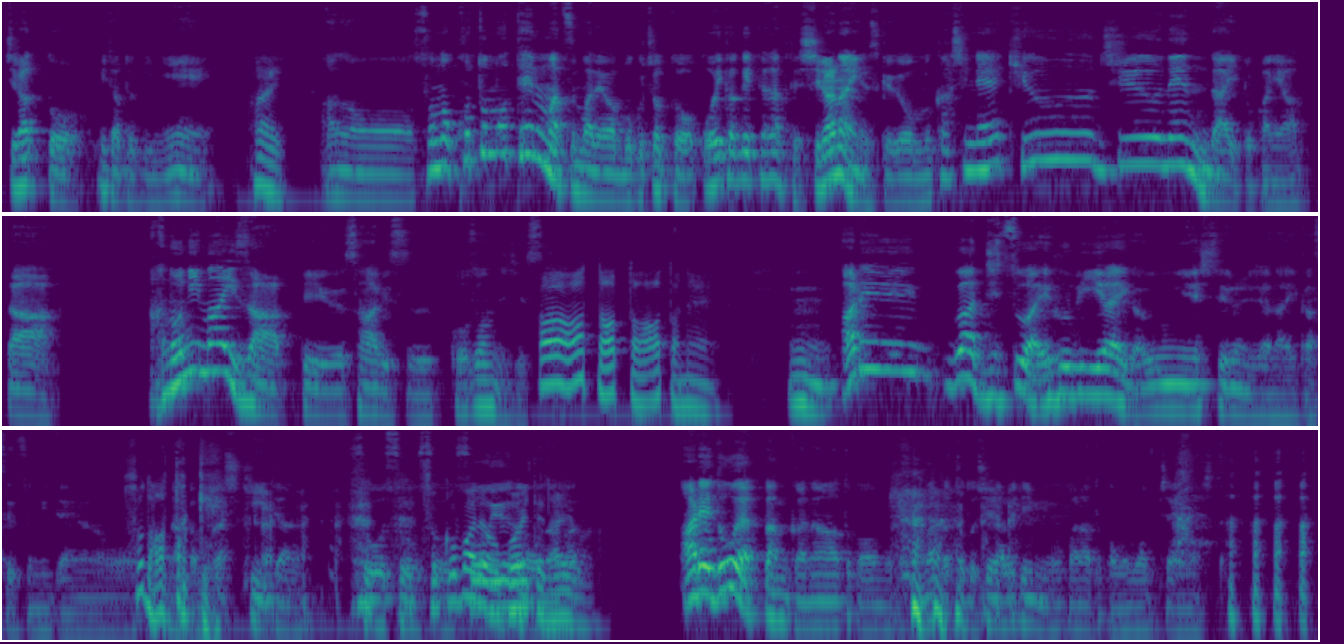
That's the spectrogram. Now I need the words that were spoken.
ちらっと見たときに、はい。あのーそのことの顛末までは僕ちょっと追いかけてなくて知らないんですけど、昔ね、90年代とかにあった、アノニマイザーっていうサービスご存知ですか？ああ、あったあったあったね。うん。あれは実は FBI が運営してるんじゃないか説みたいなのを。そうだったっけ？昔聞いた。そうそうそう。そこまで覚えてないわ。あれどうやったんかなとか思って、またちょっと調べてみようかなとかも思っちゃいました。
